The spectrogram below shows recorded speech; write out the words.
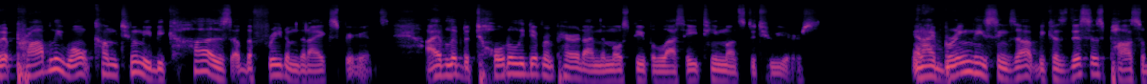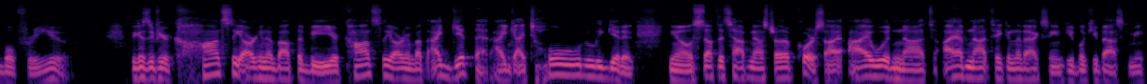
but it probably won't come to me because of the freedom that I experience. I have lived a totally different paradigm than most people the last 18 months to two years. And I bring these things up because this is possible for you. Because if you're constantly arguing about the V, you're constantly arguing about, the, I get that. I, I totally get it. You know, stuff that's happening in Australia, of course, I, I would not, I have not taken the vaccine. People keep asking me.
